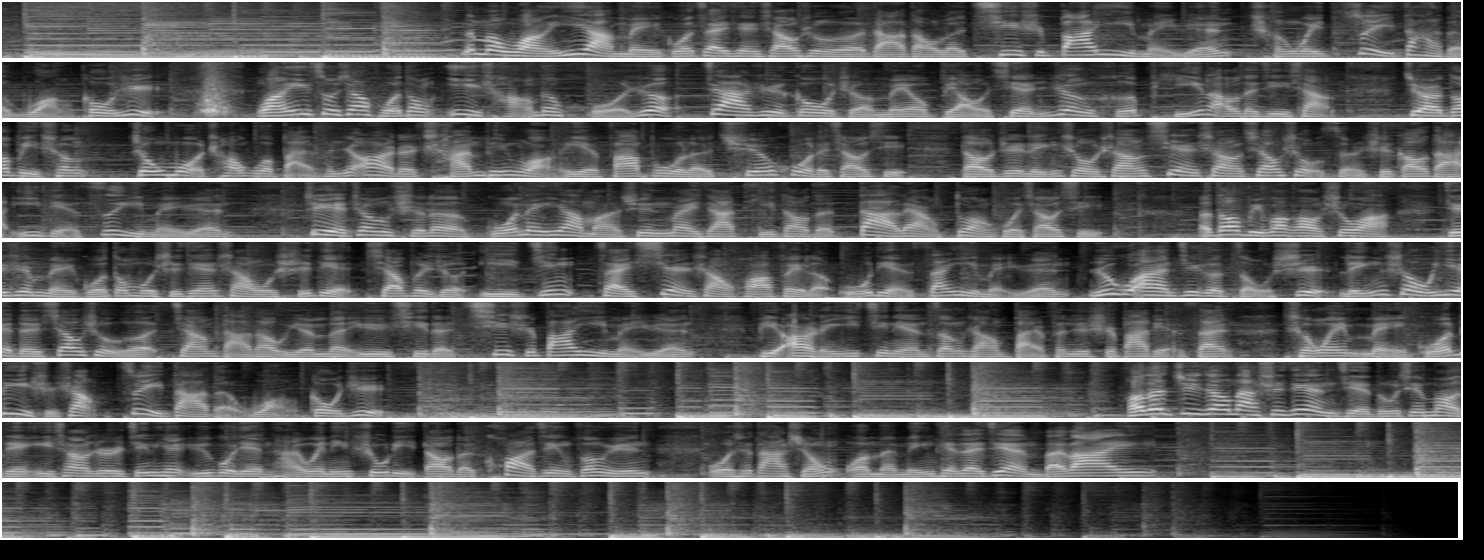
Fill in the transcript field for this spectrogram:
那么网易啊，美国在线销售额达到了七十八亿美元，成为最大的网购日。网易促销活动异常的火热，假日购物者没有表现任何疲劳的迹象。据耳朵比称，周末超过百分之二的产品网页发布了缺货的消息，导致零售商线上销售损失高达一点四亿美元。这也证实了国内亚马逊卖家提到的大量断货消息。Adobe 报告说啊，截至美国东部时间上午十点，消费者已经在线上花费了五点三亿美元。如果按这个走势，零售业的销售额将达到原本预期的七十八亿美元，比二零一七年增长百分之十八点三，成为美国历史上最大的网购日。好的，聚焦大事件，解读新爆点。以上就是今天雨果电台为您梳理到的跨境风云。我是大熊，我们明天再见，拜拜。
